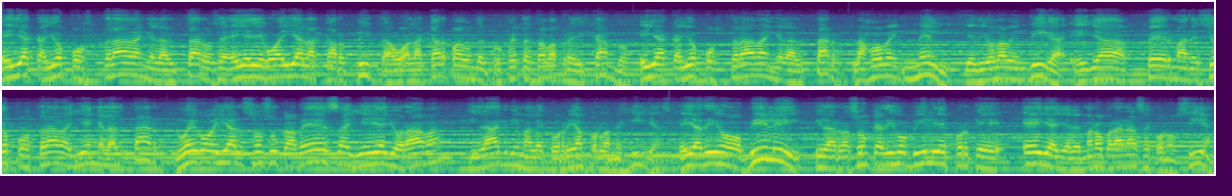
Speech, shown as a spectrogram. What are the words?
Ella cayó postrada en el altar, o sea, ella llegó ahí a la carpita o a la carpa donde el profeta estaba predicando. Ella cayó postrada en el altar. La joven Nelly, que Dios la bendiga, ella permaneció postrada allí en el altar. Luego ella alzó su cabeza y ella lloraba y lágrimas le corrían por las mejillas. Ella dijo, Billy, y la razón que dijo Billy es porque ella y el hermano Brana se conocían.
